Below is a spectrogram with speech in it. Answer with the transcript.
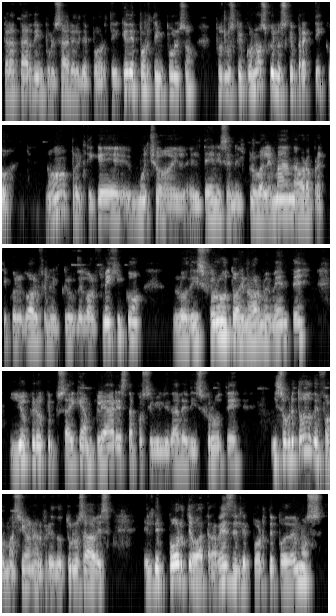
tratar de impulsar el deporte. ¿Y qué deporte impulso? Pues los que conozco y los que practico, ¿no? Practiqué mucho el, tenis en el club alemán, ahora practico el golf en el Club de Golf México, lo disfruto enormemente y yo creo que pues hay que ampliar esta posibilidad de disfrute y sobre todo de formación, Alfredo, tú lo sabes, el deporte o a través del deporte podemos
